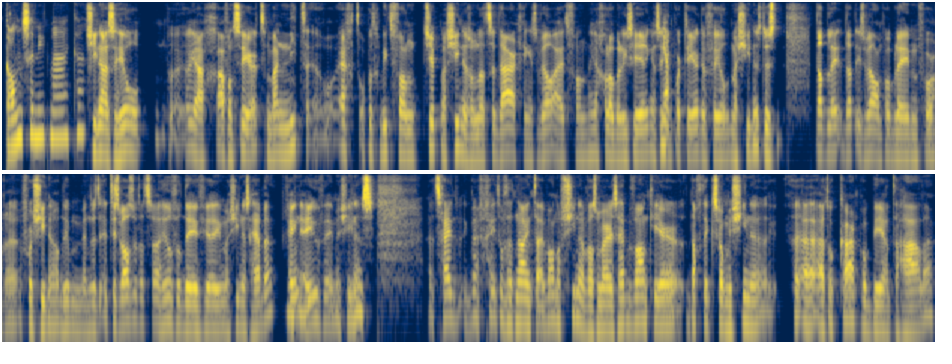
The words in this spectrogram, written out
kan ze niet maken. China is heel ja, geavanceerd, maar niet echt op het gebied van chipmachines, omdat ze daar gingen ze wel uit van ja, globalisering en ze ja. importeerden veel machines. Dus dat, dat is wel een probleem voor, uh, voor China op dit moment. Dus het is wel zo dat ze heel veel DUV-machines hebben, geen mm -hmm. EUV-machines. Het schijnt, ik ben vergeten of dat nou in Taiwan of China was, maar ze hebben wel een keer, dacht ik, zo'n machine uh, uit elkaar proberen te halen.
